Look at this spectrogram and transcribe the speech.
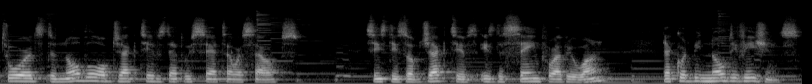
towards the noble objectives that we set ourselves. Since these objectives is the same for everyone, there could be no divisions.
